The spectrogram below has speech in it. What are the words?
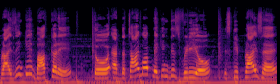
प्राइसिंग की बात करें तो at the time of making this video इसकी प्राइस है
